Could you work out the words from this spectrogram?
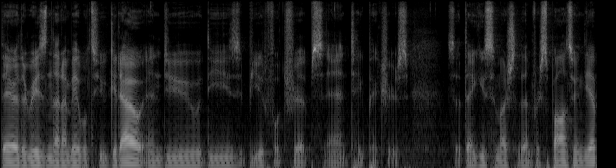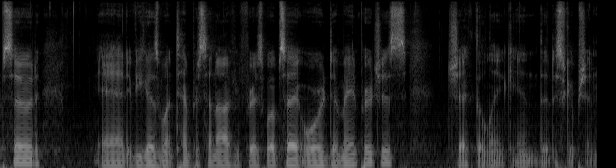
They are the reason that I'm able to get out and do these beautiful trips and take pictures. So thank you so much to them for sponsoring the episode. And if you guys want 10% off your first website or domain purchase, check the link in the description.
